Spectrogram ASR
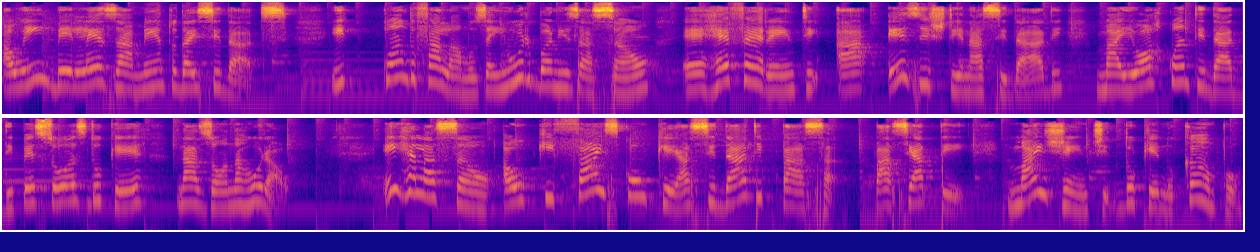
ao embelezamento das cidades. E quando falamos em urbanização, é referente a existir na cidade maior quantidade de pessoas do que na zona rural. Em relação ao que faz com que a cidade passa, passe a ter mais gente do que no campo,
